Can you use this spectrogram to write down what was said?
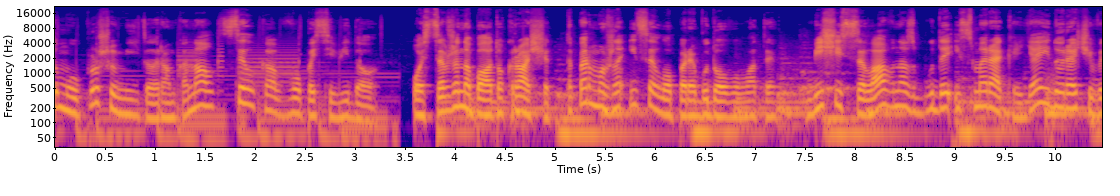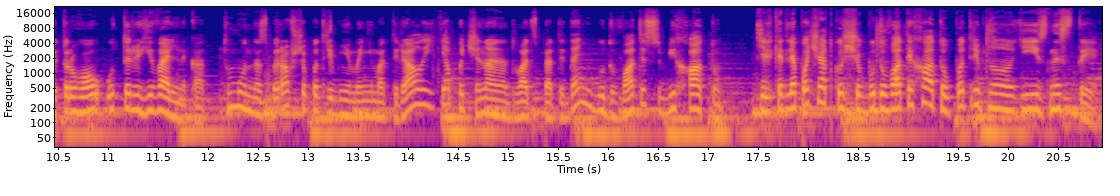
Тому прошу мій телеграм-канал, ссылка в описі відео. Ось це вже набагато краще. Тепер можна і село перебудовувати. Більшість села в нас буде із смереки. Я її, до речі, виторгував у торгівельника. Тому, назбиравши потрібні мені матеріали, я починаю на 25-й день будувати собі хату. Тільки для початку, щоб будувати хату, потрібно її знести.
